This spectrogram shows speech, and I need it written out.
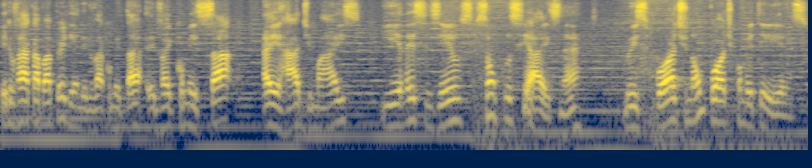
ele vai acabar perdendo, ele vai, cometer, ele vai começar a errar demais e nesses erros são cruciais, né? No esporte não pode cometer erros,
